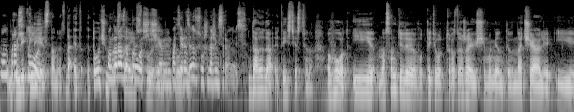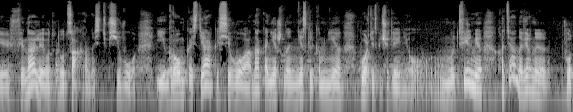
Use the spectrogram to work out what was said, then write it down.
Он простой. блеклее становится. Да, это, это очень Он гораздо проще, история чем «Потеря звезд», лучше даже не сравнивать. Да, да, да, это естественно. Вот. И на самом деле вот эти вот раздражающие моменты в начале и в финале, вот эта вот сахарность всего и громкость, яркость всего, она, конечно, несколько мне портит впечатление о мультфильме. Хотя, наверное, вот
